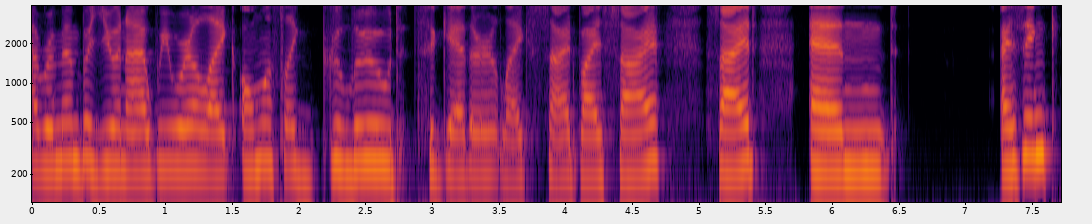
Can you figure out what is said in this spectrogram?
I remember you and I, we were like almost like glued together, like side by side, side. And I think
